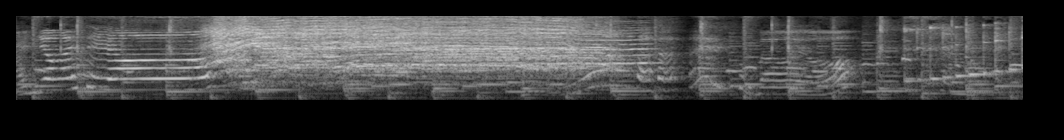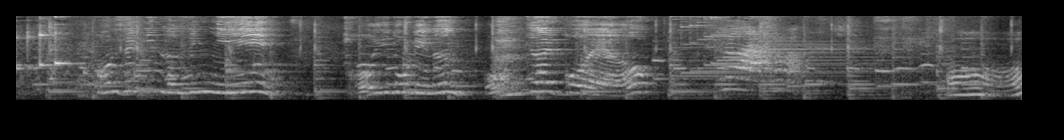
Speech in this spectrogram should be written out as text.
안녕하세요. 고마워요. 선생님, 선생님, 저희 놀이는 언제 할 거예요? 어?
